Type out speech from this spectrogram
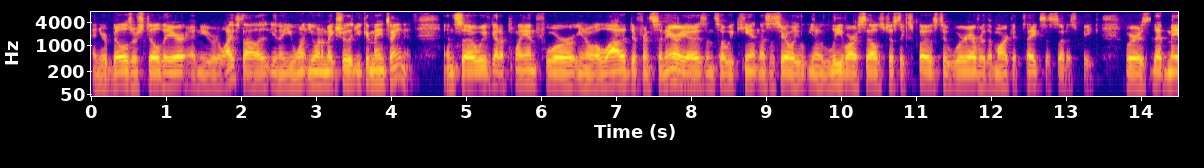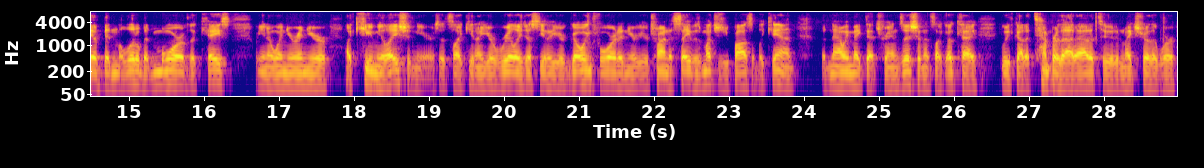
and your bills are still there and your lifestyle, you know, you want you want to make sure that you can maintain it. And so we've got a plan for, you know, a lot of different scenarios. And so we can't necessarily, you know, leave ourselves just exposed to wherever the market takes us, so to speak. Whereas that may have been a little bit more of the case, you know, when you're in your accumulation years. It's like, you know, you're really just, you know, you're going for it and you're, you're trying to save as much as you possibly can. But now we make that transition. It's like, okay, we've got to temper that attitude and make sure that we're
